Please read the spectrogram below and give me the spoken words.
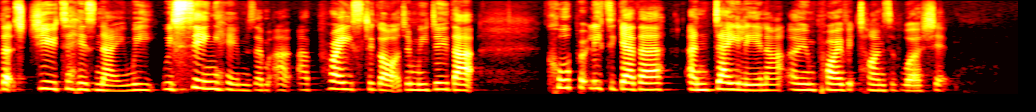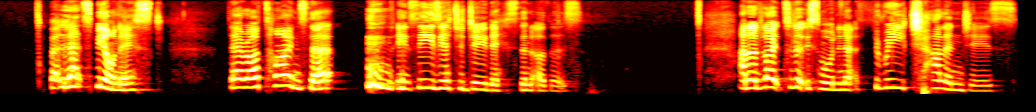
that's due to his name. We, we sing hymns and our, praise to God, and we do that corporately together and daily in our own private times of worship. But let's be honest, there are times that it's easier to do this than others. And I'd like to look this morning at three challenges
